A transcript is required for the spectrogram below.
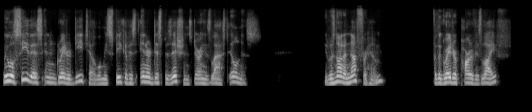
We will see this in greater detail when we speak of his inner dispositions during his last illness. It was not enough for him, for the greater part of his life,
